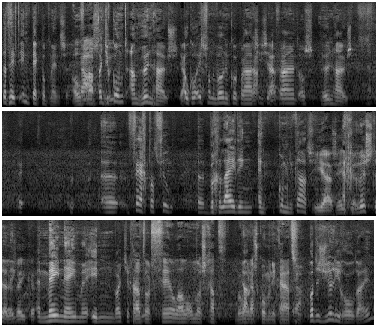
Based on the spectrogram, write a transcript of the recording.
dat heeft impact op mensen. Overlast. Want je komt aan hun huis. Ja. Ook al is het van de woningcorporatie, Ja, ervaren het als hun huis. Eh, vergt dat veel begeleiding en communicatie? Ja, zeker. En geruststelling? Ja, zeker. En meenemen in wat je gaat Dat doen? wordt veelal onderschat, bewonerscommunicatie. Ja. Wat is jullie rol daarin?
